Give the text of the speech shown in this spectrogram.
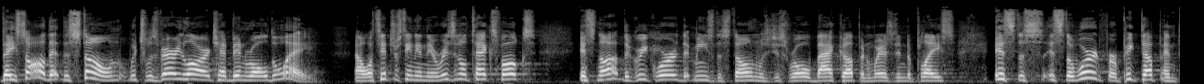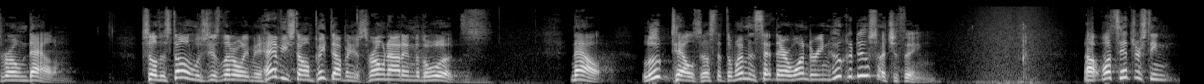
they saw that the stone, which was very large, had been rolled away. Now, what's interesting in the original text, folks, it's not the Greek word that means the stone was just rolled back up and wedged into place. It's the, it's the word for picked up and thrown down. So the stone was just literally a heavy stone picked up and just thrown out into the woods. Now, Luke tells us that the women sat there wondering who could do such a thing. Now, what's interesting,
